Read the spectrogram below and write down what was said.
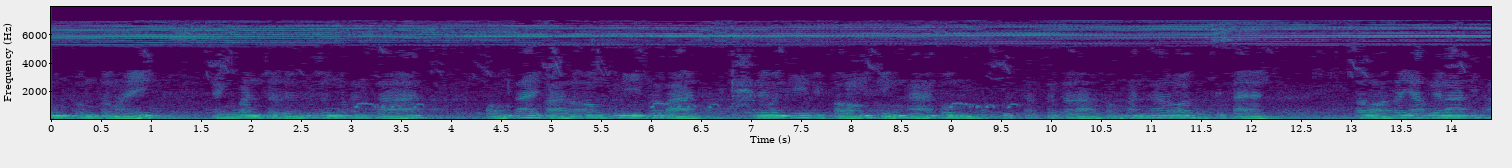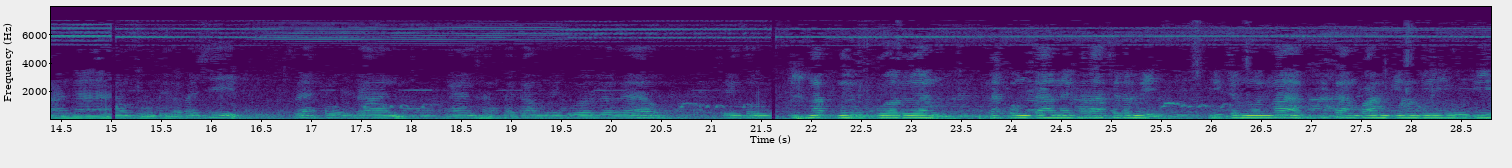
มงคลสมัย แห่งวันเฉลิมพระชนมพรรษาของใต้ฝ่าละอองธุลีพระบาท ในวันที่ 12 สิงหาคม พุทธศักราช 2568 ตลอดระยะเวลาที่ผ่านมาถึงศิลปาชีพ และโครงการงานหัตถกรรมในครัวเรือนแล้วยังคงนับหมื่นครัวเรือน และโครงการในพระราชดำริอีกจำนวนมากที่สร้างความกินดีอยู่ดี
